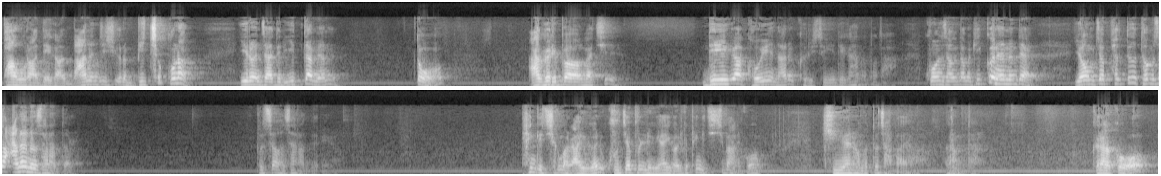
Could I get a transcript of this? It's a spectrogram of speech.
바울아 내가 많은 지식으로 미쳤구나. 이런 자들이 있다면 또 아그리빠와 같이 네가 거의 나를 그리스도인이 되게 하나도다. 구원 상담을 기껏 했는데 영접할 듯 하면서 안 하는 사람들. 불쌍한 사람들이에요 팽개치고 말고 아 이건 구제불능이야. 이거 이렇게 팽개치지 말고 기회를 한번 또 잡아요 여러분들. 그래갖고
